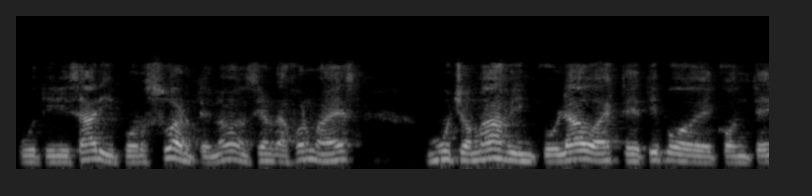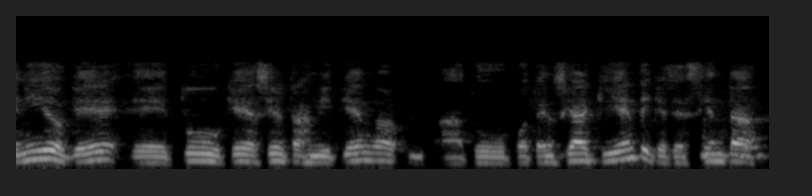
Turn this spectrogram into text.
utilizar, y por suerte, ¿no? En cierta forma es mucho más vinculado a este tipo de contenido que eh, tú quieres ir transmitiendo a tu potencial cliente y que se sienta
